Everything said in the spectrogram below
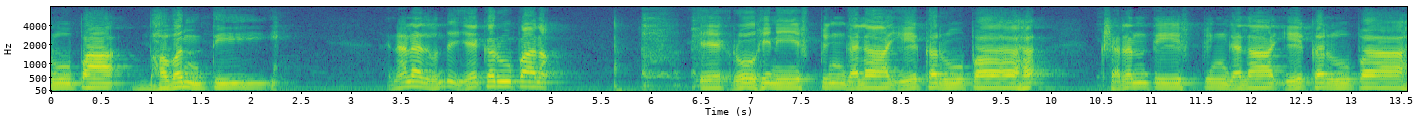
ரூபா பவந்தி. அதனால் அது வந்து ஏகரூபா தான் ஏ ரோஹிணி பிங்களா ஏகரூபாக க்ஷரந்தி பிங்களா ஏகரூபாக.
